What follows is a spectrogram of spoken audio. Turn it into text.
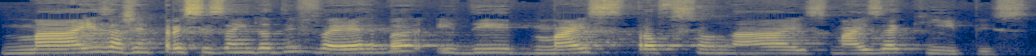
mas a gente precisa ainda de verba e de mais profissionais, mais equipes.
